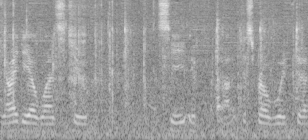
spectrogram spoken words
The idea was to see if uh, Dispro would uh,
